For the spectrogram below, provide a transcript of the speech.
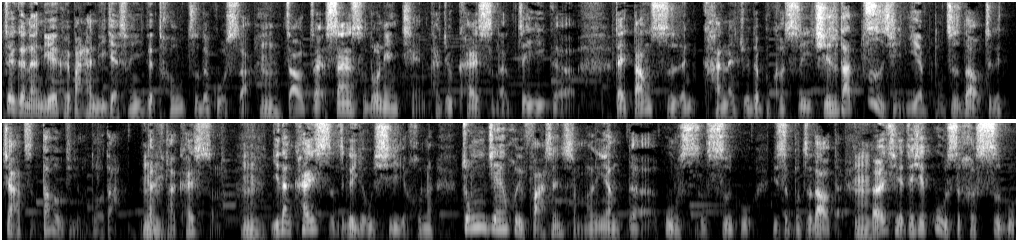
这个呢，你也可以把它理解成一个投资的故事啊。嗯，早在三十多年前，他就开始了这一个，在当时人看来觉得不可思议，其实他自己也不知道这个价值到底有多大。但是它开始了，嗯，一旦开始这个游戏以后呢，中间会发生什么样的故事事故，你是不知道的，嗯，而且这些故事和事故，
